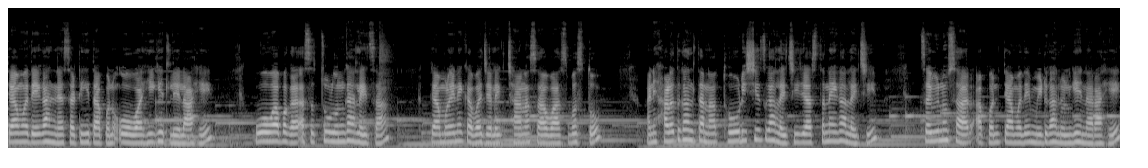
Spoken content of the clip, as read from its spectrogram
त्यामध्ये घालण्यासाठी इथं आपण ओवाही घेतलेला आहे. ओवा बघा असं चुळून घालायचा. त्यामुळे नाही का भाज्याला एक छान असा वास बसतो. आणि हळद घालताना थोडीशीच घालायची जास्त नाही घालायची. चवीनुसार आपण त्यामध्ये मीठ घालून घेणार आहे.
